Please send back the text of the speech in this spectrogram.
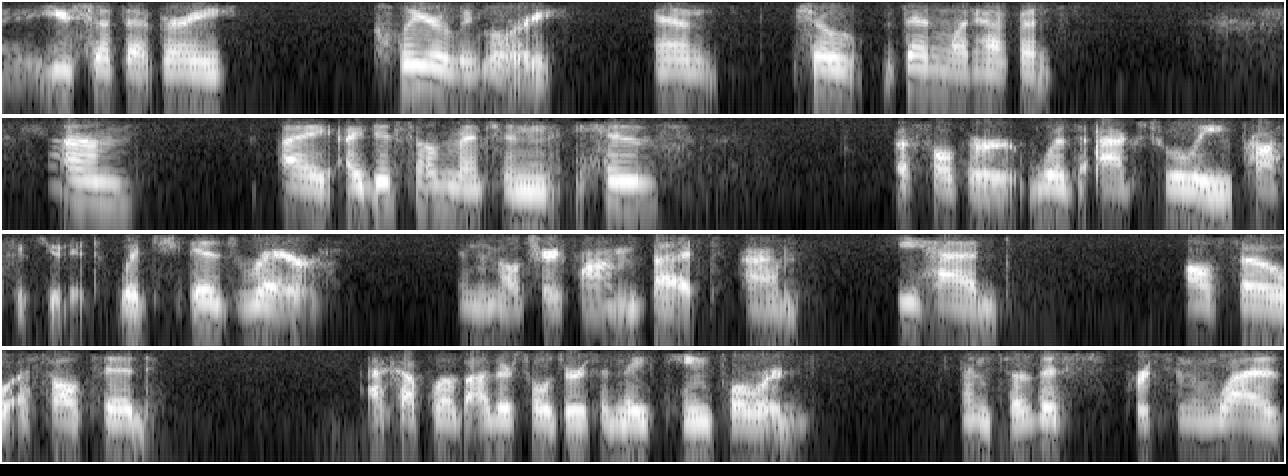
you said that very clearly, Lori. And so then what happened? Um, I, I did fail to mention his assaulter was actually prosecuted, which is rare in the military farm, but um, he had also assaulted a couple of other soldiers and they came forward and so this person was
